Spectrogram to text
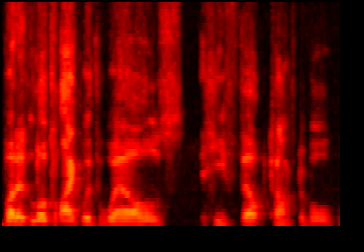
but it looked like with Wells, he felt comfortable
